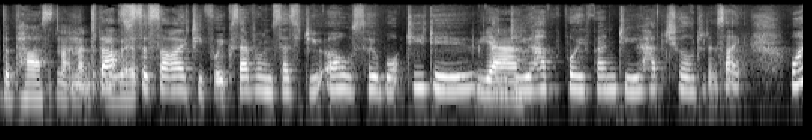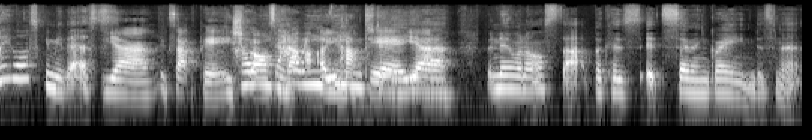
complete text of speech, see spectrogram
the person that I meant to be That's society for you because everyone says to you, "Oh, so what do you do? Yeah. And do you have a boyfriend? Do you have children?" It's like, why are you asking me this? yeah, exactly. You should How, are ask you, me how that. are you Are you happy? today? Yeah. But no one asks that because it's so ingrained, isn't it?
